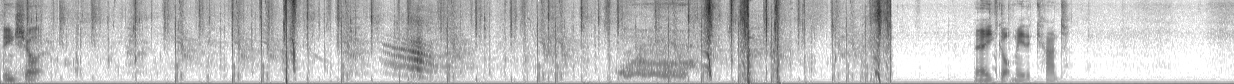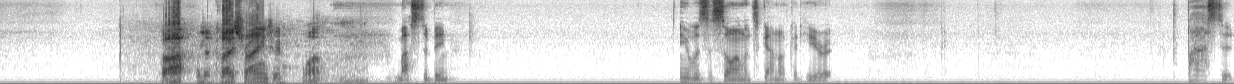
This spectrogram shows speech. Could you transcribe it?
Being shot. You got me the cunt. Oh, was it close range what? Must have been. It was a silence gun, I could hear it. Bastard!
